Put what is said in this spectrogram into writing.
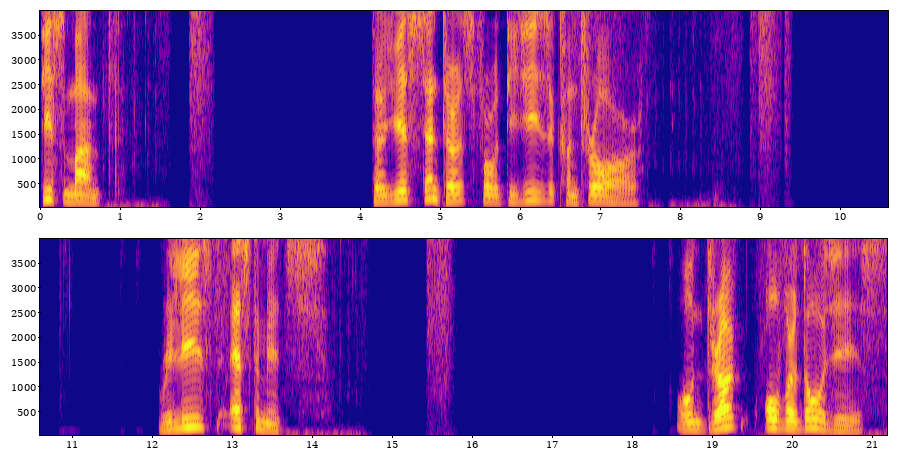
this month. The U.S. Centers for Disease Control released estimates on drug overdoses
